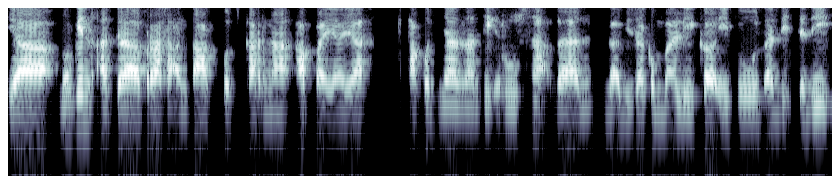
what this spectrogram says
ya mungkin ada perasaan takut karena apa ya ya takutnya nanti rusak kan nggak bisa kembali ke itu tadi jadi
